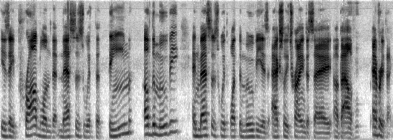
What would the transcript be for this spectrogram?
is a problem that messes with the theme of the movie and messes with what the movie is actually trying to say about mm-hmm. everything.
